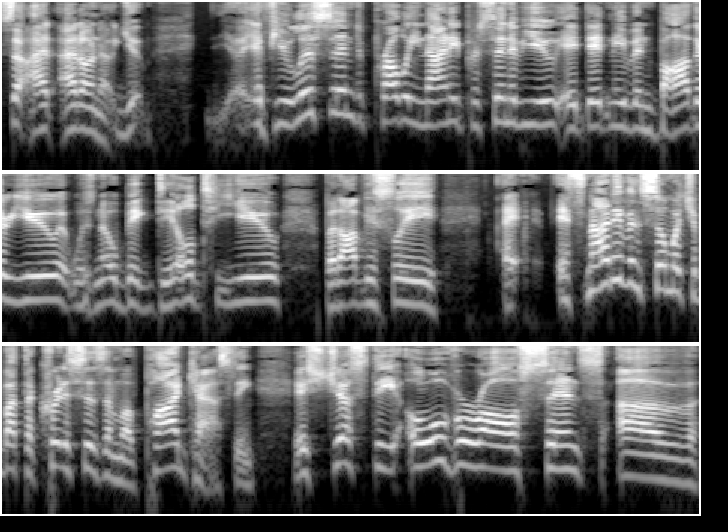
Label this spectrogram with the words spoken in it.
So I, I don't know. You, if you listened, probably 90% of you, it didn't even bother you. It was no big deal to you. But obviously, it's not even so much about the criticism of podcasting. It's just the overall sense of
